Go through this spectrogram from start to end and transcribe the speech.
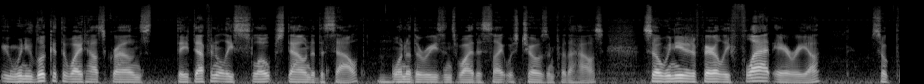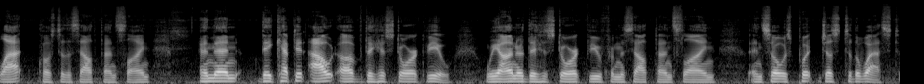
When you look at the White House grounds, they definitely slopes down to the south, mm-hmm. one of the reasons why the site was chosen for the house. So we needed a fairly flat area, so flat, close to the south fence line. And then they kept it out of the historic view. We honored the historic view from the south fence line, and so it was put just to the west,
